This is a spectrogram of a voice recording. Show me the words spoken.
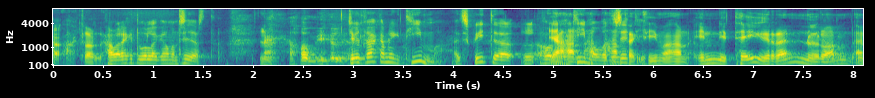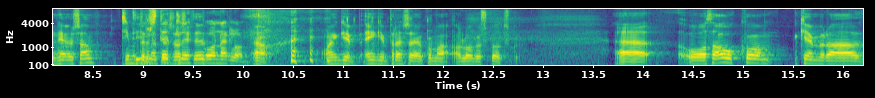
klárlega. Það var ekkert vola gaman síðast. Það var mjög leið Djúvel vekk hann ekki tíma. Þetta er skrítið að Já, horfa hann, tíma á fekk sitt tíma, hann inn í teig rennur hann en hefur samt Tíma til að stilla upp og neglun já, og engin, engin pressaði að koma að loka skot sko. uh, og þá kom, kemur að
